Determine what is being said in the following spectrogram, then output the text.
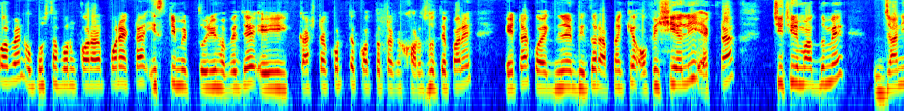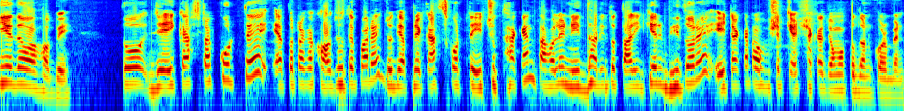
করবেন। উপস্থাপন করার পরে একটা এস্টিমেট তৈরি হবে যে এই কাজটা করতে কত টাকা খরচ হতে পারে। এটা কয়েকদিনের ভিতর আপনাকে অফিসিয়ালি একটা চিঠির মাধ্যমে জানিয়ে দেওয়া হবে। তো যে এই কাজটা করতে এত টাকা খরচ হতে পারে, যদি আপনি কাজ করতে ইচ্ছুক থাকেন, তাহলে নির্ধারিত তারিখের ভিতরে এই টাকাটা অফিসের ক্যাশ শাখায় জমা প্রদান করবেন।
